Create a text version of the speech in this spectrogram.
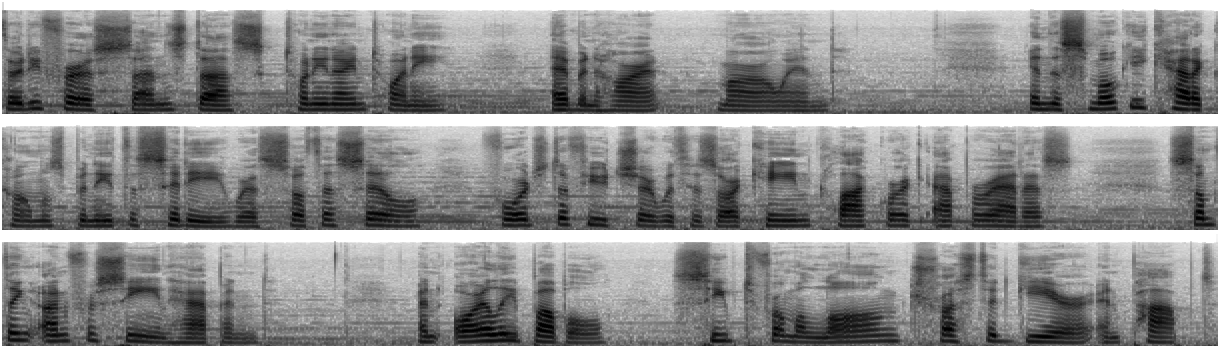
31st Sun's Dusk, 2920, Ebonheart, Morrowind. In the smoky catacombs beneath the city where Sotha Sil forged the future with his arcane clockwork apparatus, something unforeseen happened. An oily bubble seeped from a long, trusted gear and popped.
